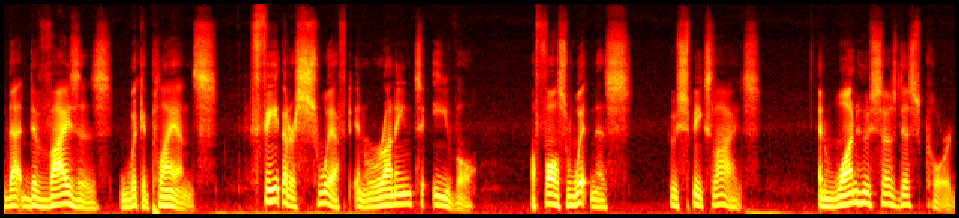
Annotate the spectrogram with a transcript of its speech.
that devises wicked plans, feet that are swift in running to evil a false witness who speaks lies, and one who sows discord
